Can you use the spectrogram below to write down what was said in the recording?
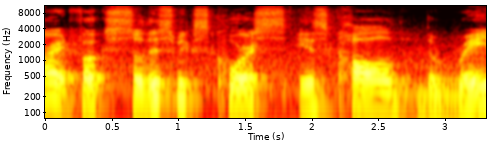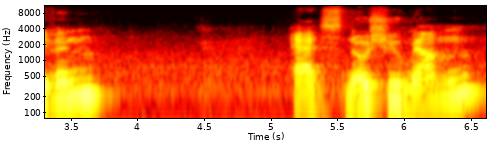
All right, folks, so this week's course is called The Raven at Snowshoe Mountain.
